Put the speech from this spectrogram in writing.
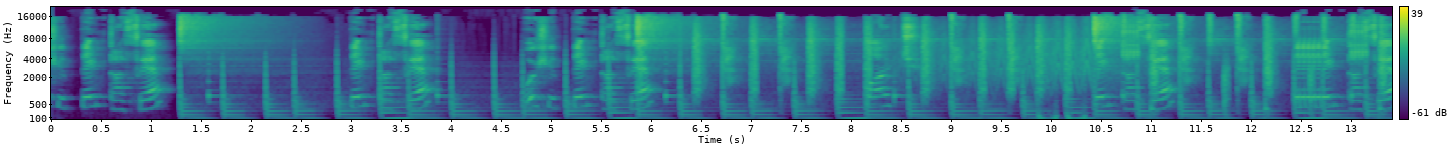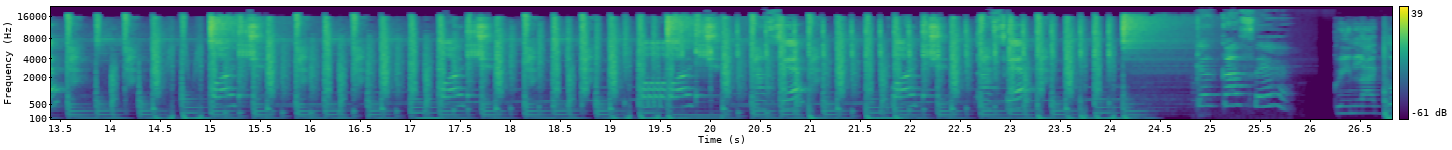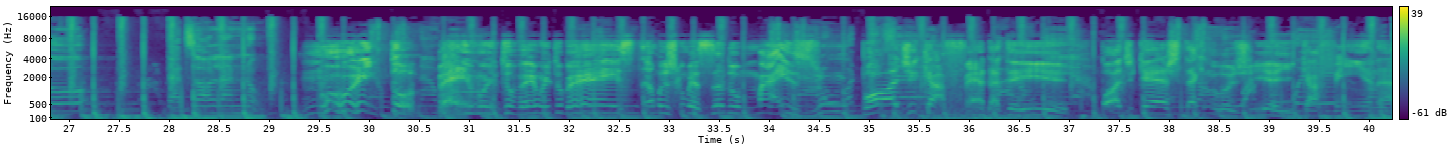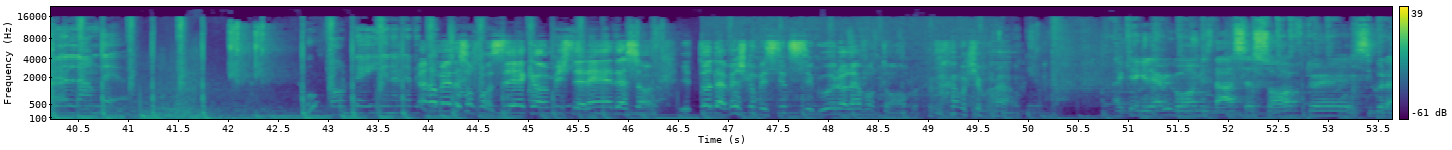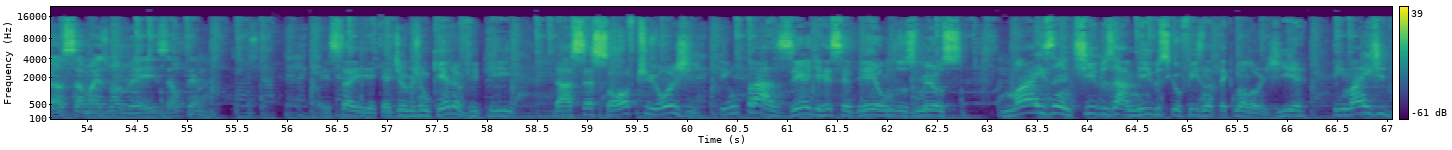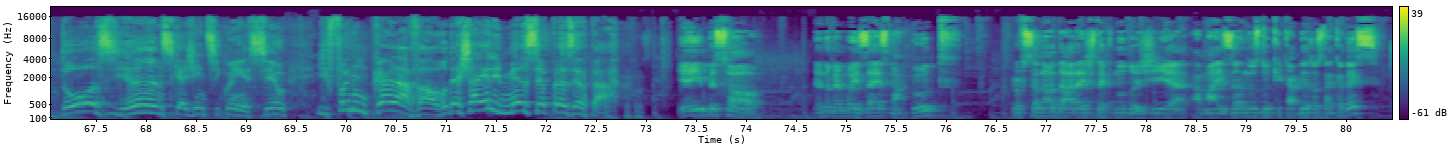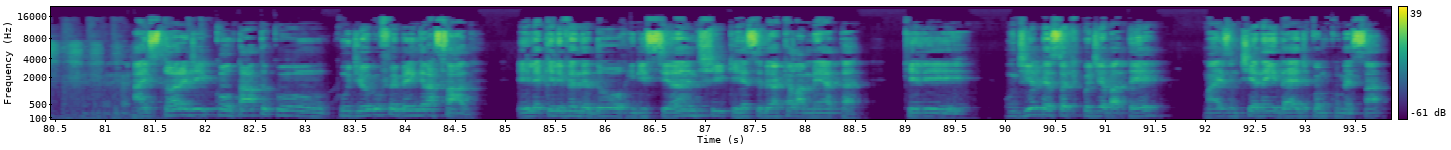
Hoje tem café? Estamos começando mais um Pod Café da TI. Podcast, tecnologia e cafeína. Meu nome é Anderson Fonseca, é o Mr. Anderson, e toda vez que eu me sinto seguro eu levo um tombo. Vamos que vamos. Aqui é Guilherme Gomes, da Access Software e segurança, mais uma vez, é o tema. É isso aí, aqui é Diogo Junqueira, VP da Acessoft e hoje tenho o prazer de receber um dos meus mais antigos amigos que eu fiz na tecnologia. Tem mais de 12 anos que a gente se conheceu e foi num carnaval. Vou deixar ele mesmo se apresentar. E aí, pessoal? Meu nome é Moisés Marguto, profissional da área de tecnologia há mais anos do que cabelos na cabeça. A história de contato com, com o Diogo foi bem engraçada. Ele é aquele vendedor iniciante que recebeu aquela meta que ele um dia pensou que podia bater, mas não tinha nem ideia de como começar.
